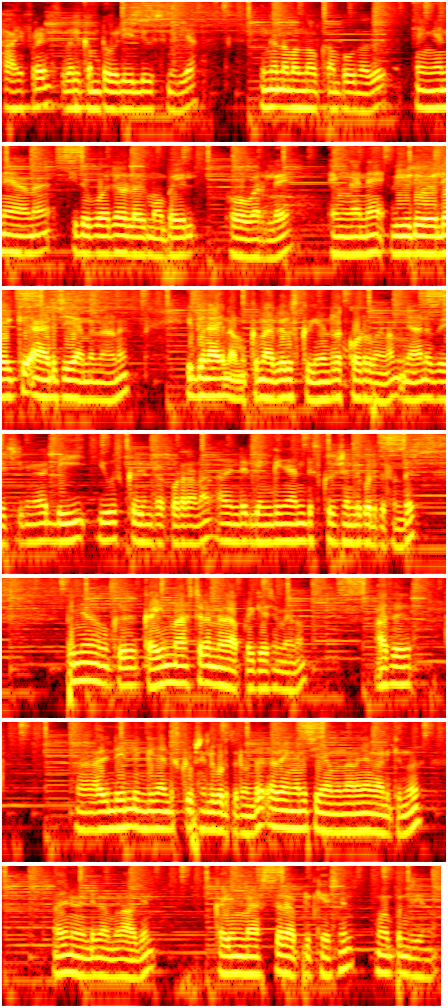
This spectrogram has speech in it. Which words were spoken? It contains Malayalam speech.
ഹായ് ഫ്രണ്ട്സ് വെൽക്കം ടു ഒലി ലൂസ് മീഡിയ. ഇന്ന് നമ്മൾ നോക്കാൻ പോകുന്നത് എങ്ങനെയാണ് ഇതുപോലെയുള്ള ഒരു മൊബൈൽ ഓവറിലെ എങ്ങനെ വീഡിയോയിലേക്ക് ആഡ് ചെയ്യാമെന്നാണ്. ഇതിനായി നമുക്ക് നല്ലൊരു സ്ക്രീൻ റെക്കോർഡർ വേണം. ഞാൻ ഉപയോഗിച്ചിരിക്കുന്നത് ഡി യു സ്ക്രീൻ റെക്കോർഡറാണ് അതിന്റെ ലിങ്ക് ഞാൻ ഡിസ്ക്രിപ്ഷനിൽ കൊടുത്തിട്ടുണ്ട്. പിന്നെ നമുക്ക് കൈൻ മാസ്റ്റർ എന്ന ആപ്ലിക്കേഷൻ വേണം. അത് അതിന്റെയും ലിങ്ക് ഞാൻ ഡിസ്ക്രിപ്ഷനിൽ കൊടുത്തിട്ടുണ്ട്. അതെങ്ങനെ ചെയ്യാമെന്നാണ് ഞാൻ കാണിക്കുന്നത്. അതിനുവേണ്ടി നമ്മൾ ആദ്യം കൈൻ മാസ്റ്റർ ആപ്ലിക്കേഷൻ ഓപ്പൺ ചെയ്യണം.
